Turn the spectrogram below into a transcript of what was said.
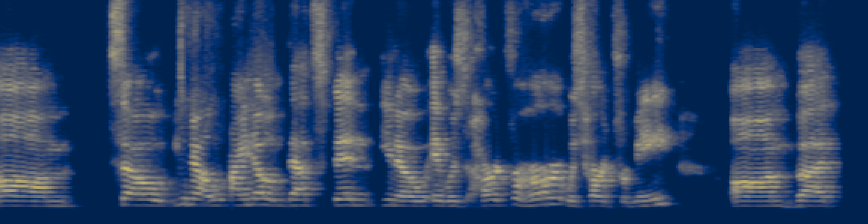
Um, so, you know, I know that's been, you know, it was hard for her. It was hard for me. Um, but,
